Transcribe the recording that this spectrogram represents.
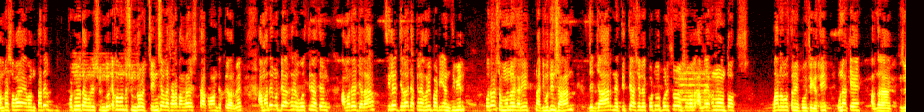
আমরা সবাই এবং তাদের কঠোরতা আমাদের সুন্দর, এখন আমাদের সুন্দর হচ্ছে। ইনশাল্লাহ সারা বাংলাদেশ তার প্রমাণ দেখতে পারবে। আমাদের মধ্যে এখানে উপস্থিত আছেন আমাদের জেলার, সিলেট জেলা জাতীয় নাগরিক পার্টি এনসিবির প্রধান সমন্বয়কারী নাজিবুদ্দিন সাহান, যে যার নেতৃত্বে আসলে কঠোর পরিশ্রমের সফল আমরা এখন পর্যন্ত ভালো অবস্থানে পৌঁছে গেছি। উনাকে আপনারা কিছু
